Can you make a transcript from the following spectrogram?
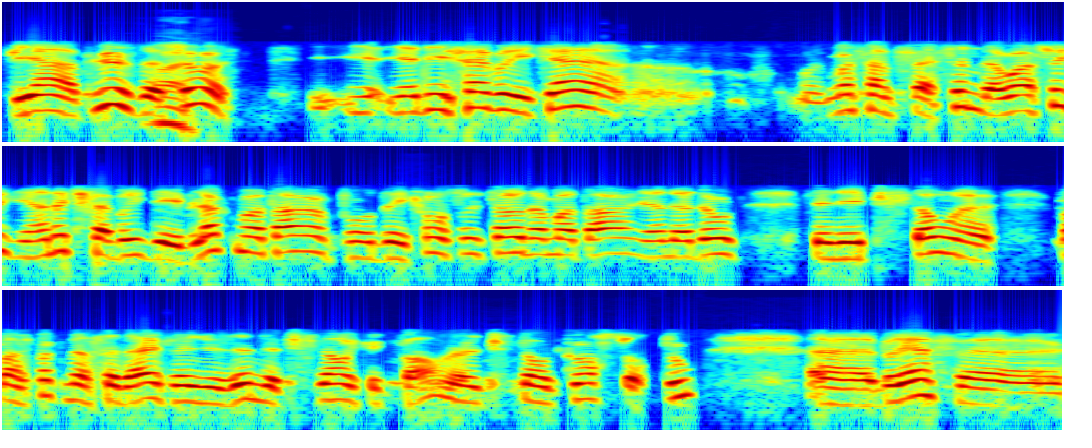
Puis en plus de Ouais. ça, il y, a des fabricants, Moi, moi, ça me fascine de voir ça. Il y en a qui fabriquent des blocs moteurs pour des constructeurs de moteurs. Il y en a d'autres. C'est des pistons. euh, je pense pas que Mercedes a une usine de pistons à quelque part, là, le piston de course surtout. Euh, bref, euh,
